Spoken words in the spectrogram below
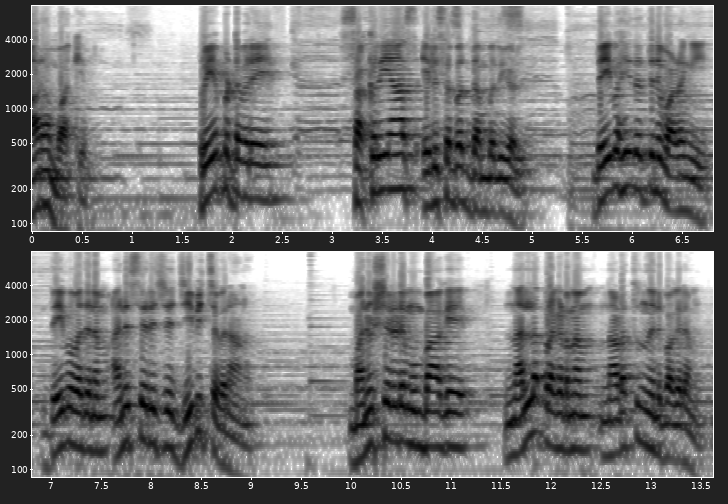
ആറാം വാക്യം. പ്രിയപ്പെട്ടവരെ സക്രിയാസ് എലിസബത്ത് ദമ്പതികൾ ദൈവഹിതത്തിന് വഴങ്ങി ദൈവവചനം അനുസരിച്ച് ജീവിച്ചവരാണ് മനുഷ്യരുടെ മുമ്പാകെ നല്ല പ്രകടനം നടത്തുന്നതിന് പകരം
